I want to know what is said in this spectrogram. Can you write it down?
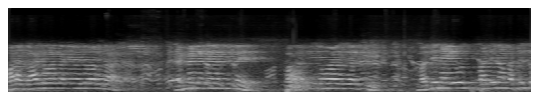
మన గాజువాక నియోజకవర్గ ఎమ్మెల్యే గారు పల్ల శ్రీనివాస్ గారికి మదీనా యూత్ మసీద్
